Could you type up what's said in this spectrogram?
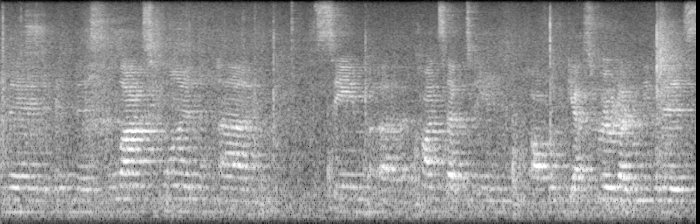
And then in this last one, um, same uh, concept in, off of Guest Road, I believe it is.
